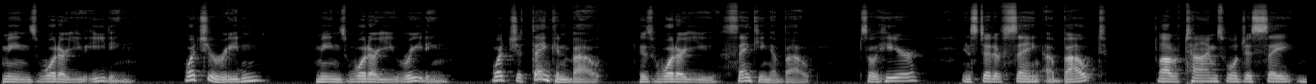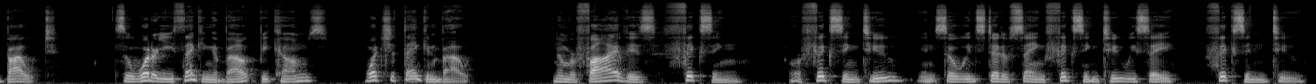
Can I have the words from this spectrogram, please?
means what are you eating? Whatcha reading means what are you reading? What you're thinking about is what are you thinking about? So here, instead of saying about, a lot of times we'll just say bout. So what are you thinking about becomes what you're thinking about. Number five is fixing or fixing to. And so instead of saying fixing to, we say fixin' to,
